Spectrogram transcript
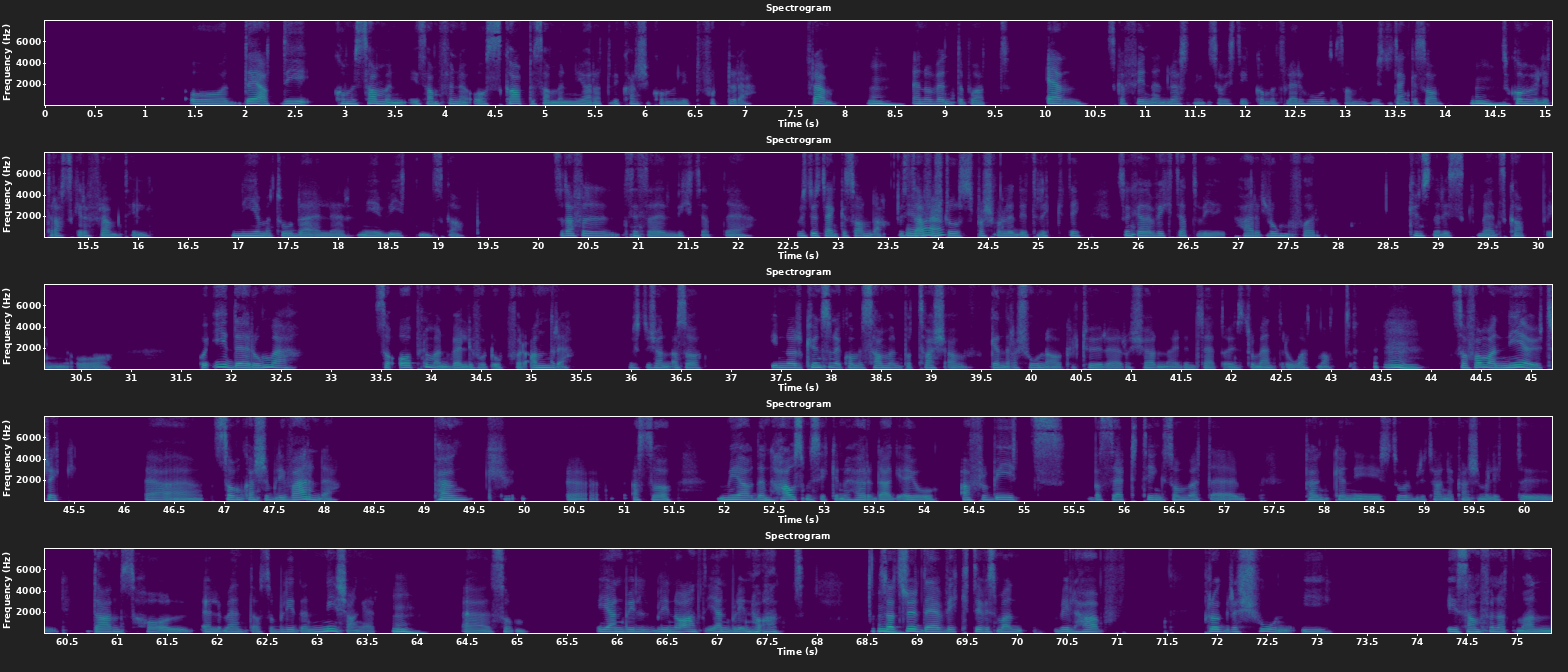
og det at de kommer sammen i samfunnet og skaper sammen, gjør at vi kanskje kommer litt fortere frem Mm. enn å vente på at én skal finne en løsning. Så hvis de kommer flere hoder sammen, hvis du tenker sånn, Mm. så kommer vi litt raskere frem til nye metoder eller nye vitenskap. Så derfor syns jeg det er viktig at det Hvis du tenker sånn, da. Hvis Ja, jeg ja. forsto spørsmålet ditt riktig, så jeg det er viktig at vi har rom for kunstnerisk medskaping, og, og i det rommet så åpner man veldig fort opp for andre, hvis du skjønner. Altså, når kunstnere kommer sammen på tvers av generasjoner og kulturer og kjønn og identitet og instrumenter og whatnot, Mm. så får man nye uttrykk eh, som kanskje blir værende. Punk eh, Altså, mye av den housemusikken vi hører i dag, er jo afrobeat-basert ting som møter punken i Storbritannia, kanskje med litt eh, dancehall-elementer, og så blir det en ny sjanger Mm. eh, som igjen vil bli noe annet, igjen blir noe annet. Så Mm. jeg tror det er viktig hvis man vil ha progresjon i, i samfunnet, at man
